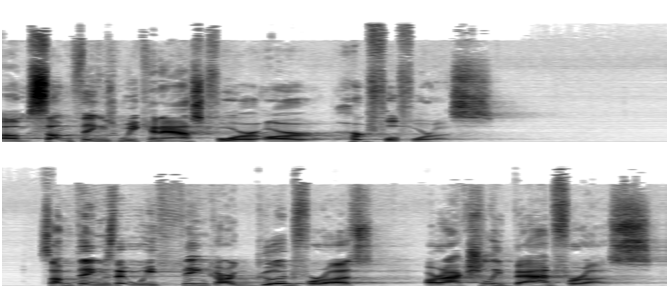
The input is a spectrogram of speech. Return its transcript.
Um, some things we can ask for are hurtful for us. Some things that we think are good for us are actually bad for us.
